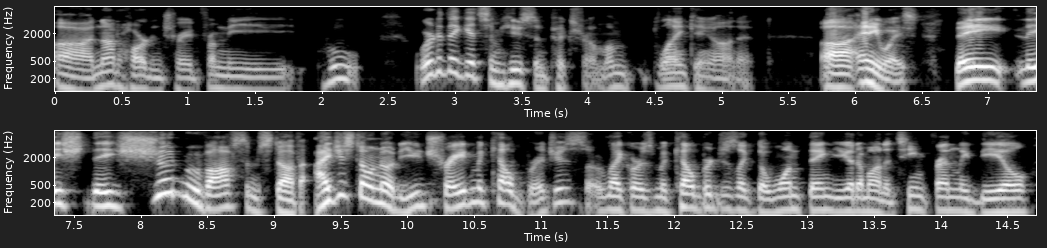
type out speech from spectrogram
uh, not Harden trade from the who? Where did they get some Houston picks from? I'm blanking on it. Uh, anyways, they they sh- they should move off some stuff. I just don't know. Do you trade Mikal Bridges or like, or is Mikal Bridges like the one thing you get him on a team friendly deal?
